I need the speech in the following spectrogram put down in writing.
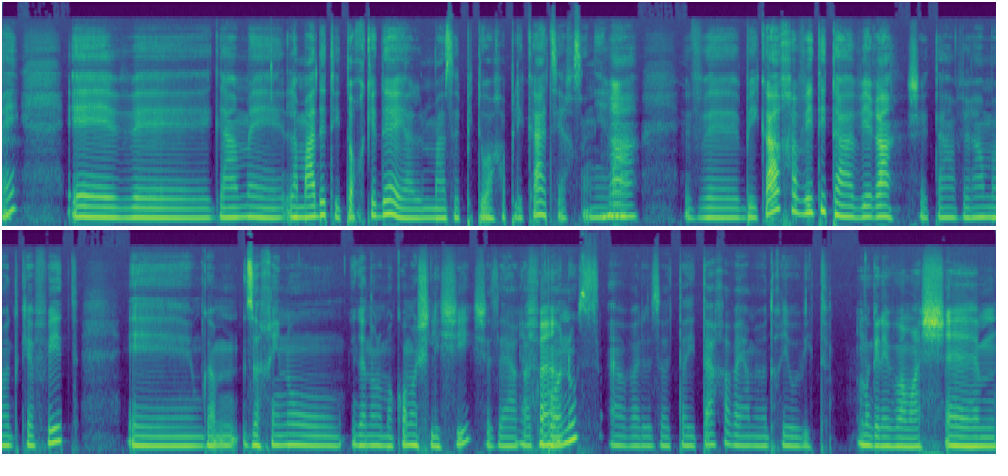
אה, וגם אה, למדתי תוך כדי על מה זה פיתוח אפליקציה, איך זה נראה. ובעיקר חוויתי את האווירה, שהייתה אווירה מאוד כיפית. אה, גם זכינו, הגענו למקום השלישי, שזה היה רק בונוס, אבל זאת הייתה חוויה מאוד חיובית. מגניב ממש. אה, אני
